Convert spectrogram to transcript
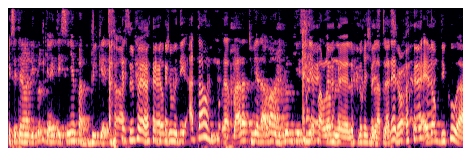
et c'était un diplôme qui a été signé par Bill Gates. Ah, c'est fait. Et donc je me dis, attends, bah là tu viens d'avoir un diplôme qui est signé par l'homme le, le plus riche de la planète. Et donc, du coup, euh,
